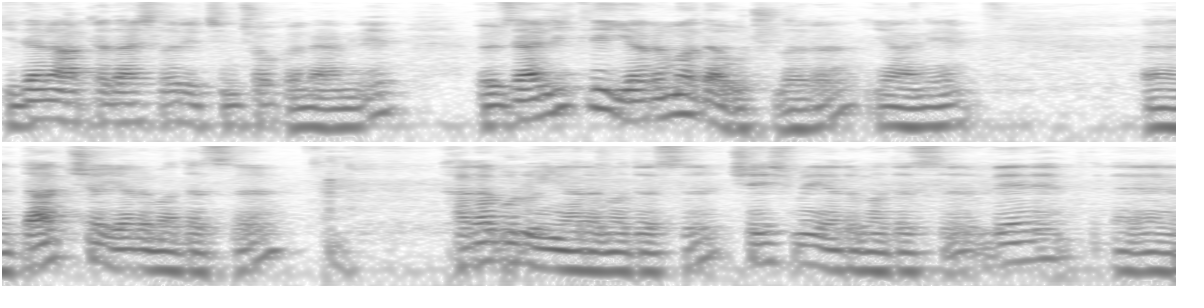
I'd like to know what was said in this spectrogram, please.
giden arkadaşlar için çok önemli. Özellikle yarımada uçları yani e, Datça Yarımadası, Karaburun Yarımadası, Çeşme Yarımadası ve e,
